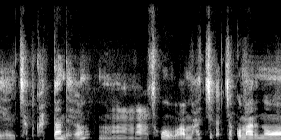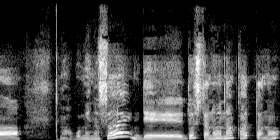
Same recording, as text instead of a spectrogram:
って、ちゃんと買ったんだよ。うん、まあ、そこは間違っちゃ困るの。まあ、ごめんなさい。で、どうしたの？なんかあったの？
